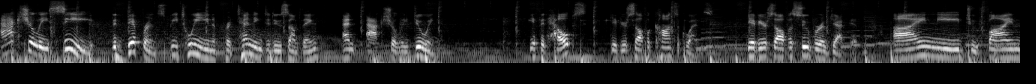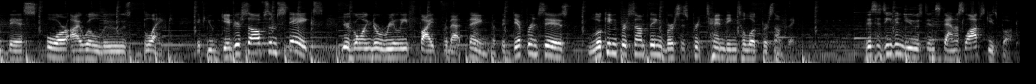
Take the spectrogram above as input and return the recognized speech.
actually see the difference between pretending to do something and actually doing it. If it helps, give yourself a consequence. Give yourself a super objective. I need to find this or I will lose blank. If you give yourself some stakes, you're going to really fight for that thing. But the difference is looking for something versus pretending to look for something. This is even used in Stanislavski's book,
